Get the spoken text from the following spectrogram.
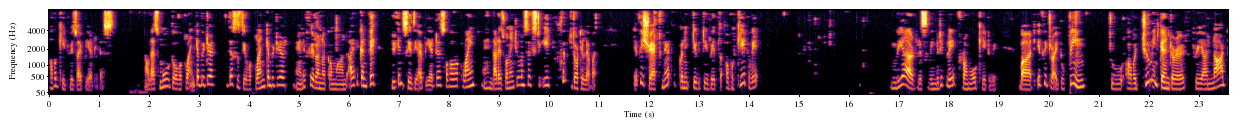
our gateway's IP address. Now let's move to our client computer. This is our client computer and if we run a command ipconfig, you can see the IP address of our client and that is 192.168.50.11. If we check network connectivity with our gateway, we are receiving replay from our gateway. But if we try to ping to our domain controller, we are not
